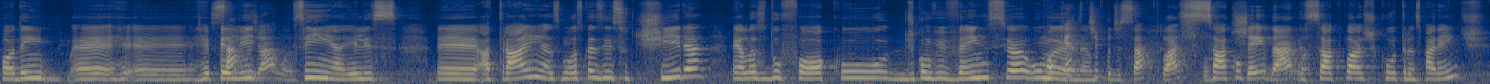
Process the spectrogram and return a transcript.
podem é, é, repelir. Saco de água? Sim, eles é, atraem as moscas e isso tira elas do foco de convivência humana. Qualquer tipo de saco plástico saco, cheio d'água? Saco plástico transparente,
